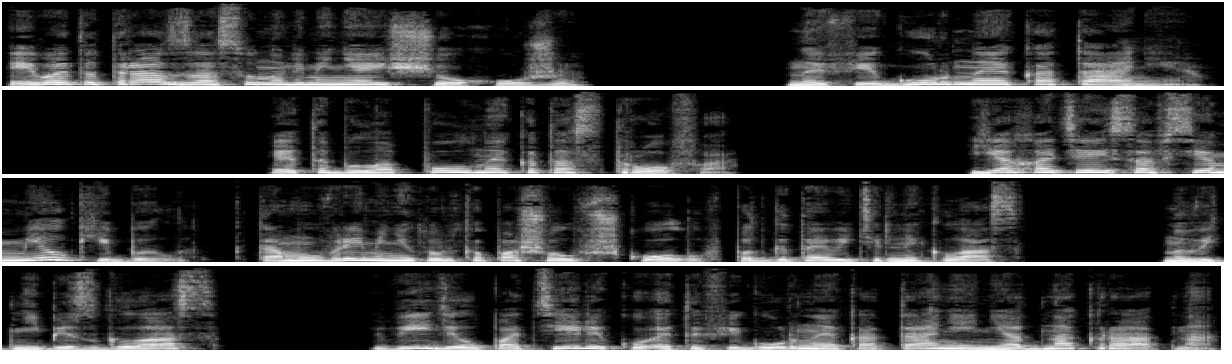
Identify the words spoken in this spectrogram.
И в этот раз засунули меня еще хуже. На фигурное катание. Это была полная катастрофа. Я хотя и совсем мелкий был, к тому времени только пошел в школу, в подготовительный класс, но ведь не без глаз. Видел по телеку это фигурное катание неоднократно.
